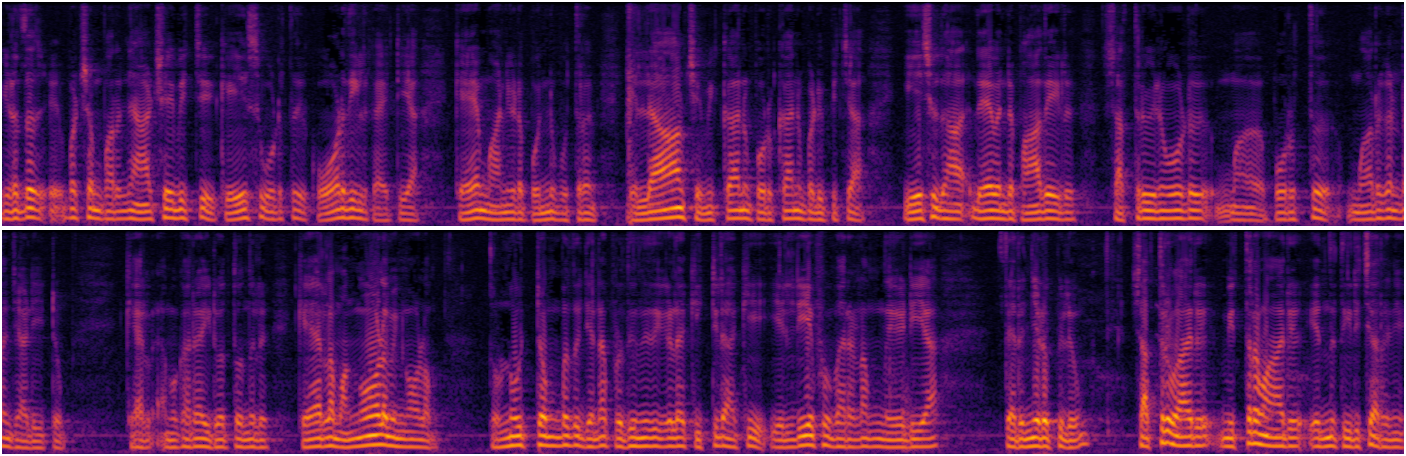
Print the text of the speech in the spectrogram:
ഇടതുപക്ഷം പറഞ്ഞ് ആക്ഷേപിച്ച് കേസ് കൊടുത്ത് കോടതിയിൽ കയറ്റിയ കെ എം മാണിയുടെ പൊന്നുപുത്രൻ എല്ലാം ക്ഷമിക്കാനും പൊറുക്കാനും പഠിപ്പിച്ച യേശുദാ ദേവന്റെ പാതയിൽ ശത്രുവിനോട് പുറത്ത് മറുകണ്ഠം ചാടിയിട്ടും കേരള നമുക്കറിയാം ഇരുപത്തൊന്നിൽ കേരളം അങ്ങോളം ഇങ്ങോളം തൊണ്ണൂറ്റൊമ്പത് ജനപ്രതിനിധികളെ കിറ്റിലാക്കി എൽ ഡി എഫ് ഭരണം നേടിയ തെരഞ്ഞെടുപ്പിലും ശത്രുവാര് മിത്രമാര് എന്ന് തിരിച്ചറിഞ്ഞ്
